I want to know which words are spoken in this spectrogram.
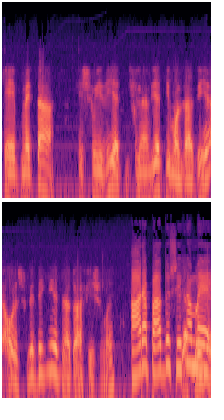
και μετά τη Σουηδία, τη Φιλανδία, τη Μολδαβία, όλες σου λέει δεν γίνεται να τον αφήσουμε. Άρα πάντως είχαμε,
